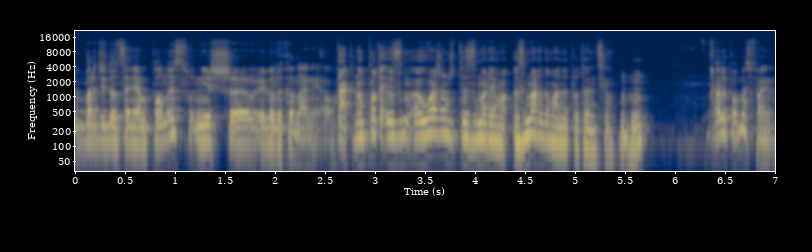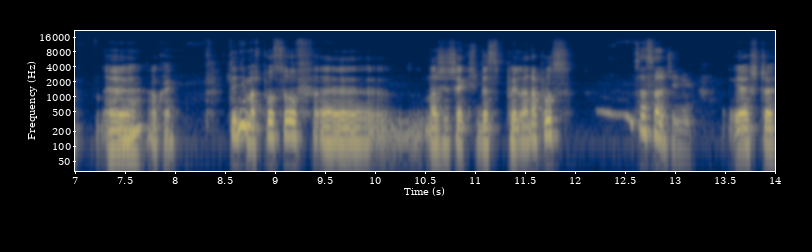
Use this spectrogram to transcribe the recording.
bardziej doceniam pomysł niż e, jego wykonanie. O. Tak, no uważam, że to jest zmarnowa- zmarnowany potencjał. Mhm. Ale pomysł fajny. E, Mhm. Okej. Ty nie masz plusów. E, masz jeszcze jakiś bez spoilera plus? W zasadzie nie. Ja jeszcze e,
